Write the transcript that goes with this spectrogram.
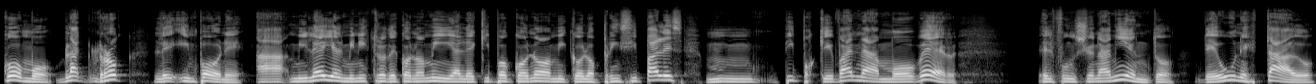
cómo BlackRock le impone a Milei, el ministro de Economía, el equipo económico, los principales mm, tipos que van a mover el funcionamiento de un Estado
